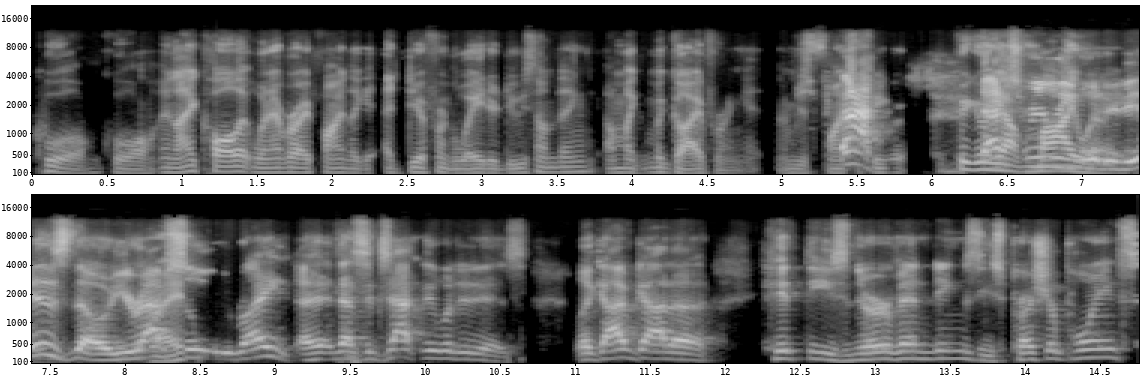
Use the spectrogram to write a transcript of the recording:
Cool, cool. And I call it whenever I find like a different way to do something, I'm like MacGyvering it. I'm just finding, ah, figure, figuring that's out really my what way. it is, though. You're right? absolutely right. Uh, that's exactly what it is. Like I've got to hit these nerve endings, these pressure points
